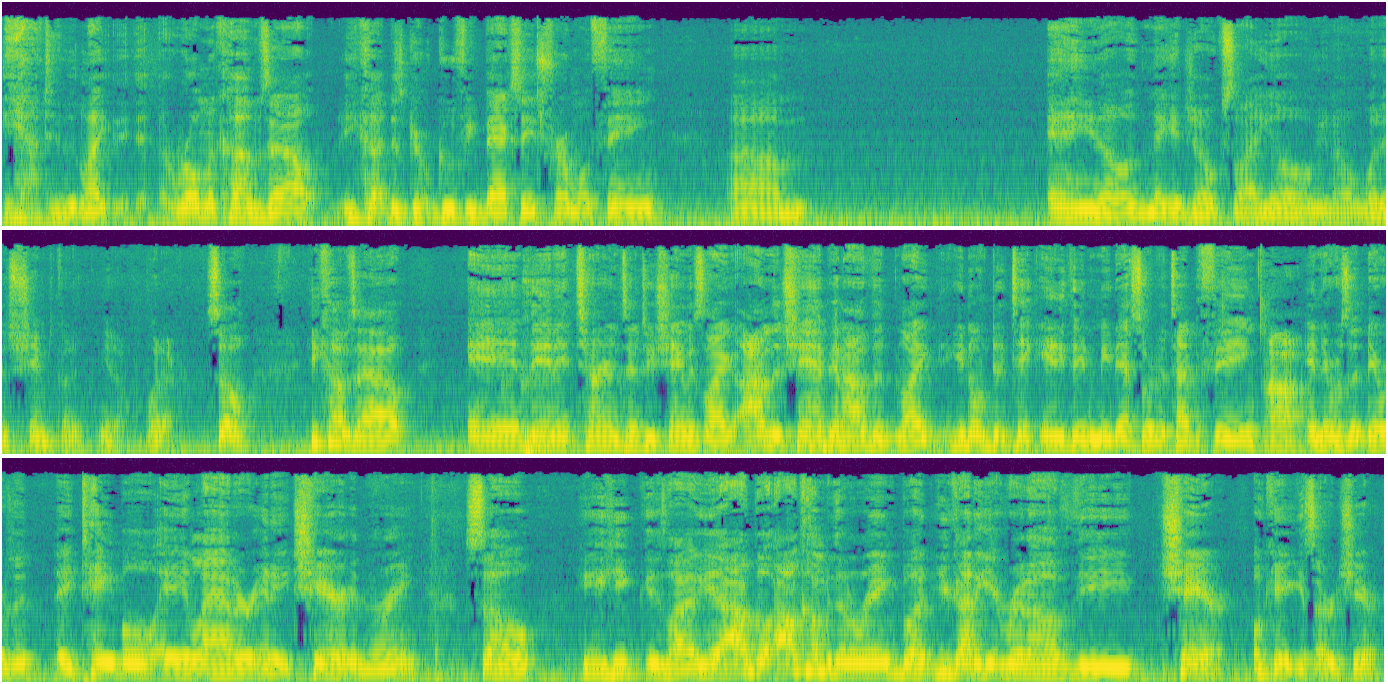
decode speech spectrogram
Yeah, dude. Like Roman comes out, he cut this goofy backstage promo thing, um, and you know, making jokes like, "Oh, you know, what is Sheamus gonna, you know, whatever." So he comes out, and then it turns into Sheamus like, "I'm the champion. I'm the like, you don't dictate anything to me." That sort of type of thing. Ah. And there was a there was a, a table, a ladder, and a chair in the ring. So. He, he is like, yeah, I'll go. I'll come into the ring, but you got to get rid of the chair. Okay, he gets rid of the chair.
